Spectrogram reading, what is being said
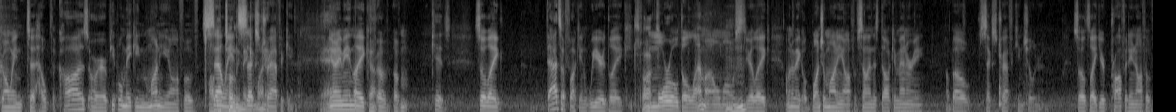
going to help the cause, or are people making money off of Oh, selling totally sex money. trafficking? Yeah. You know what I mean? Like Yeah. of, of kids. So like, that's a fucking weird like moral dilemma almost. Mhm. You're like, I'm gonna make a bunch of money off of selling this documentary about sex trafficking children. So it's like you're profiting off of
